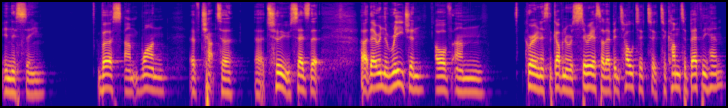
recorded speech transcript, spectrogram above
in this scene. Verse um, 1 of chapter uh, 2 says that uh, they're in the region of um, the governor of Syria, so they've been told to, to, to come to Bethlehem.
